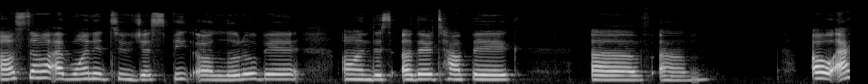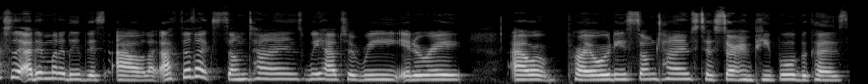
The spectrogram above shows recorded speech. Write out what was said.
also, I wanted to just speak a little bit on this other topic of um oh actually i didn't want to leave this out like i feel like sometimes we have to reiterate our priorities sometimes to certain people because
